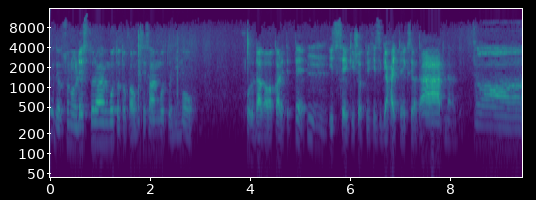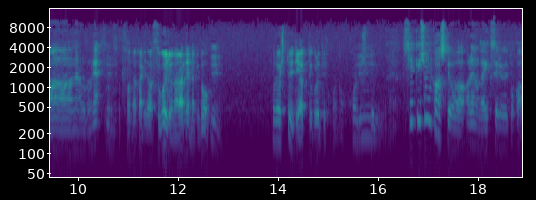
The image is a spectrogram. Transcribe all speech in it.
だけどそのレストランごととかお店さんごとにもフォルダが分かれてて、うんうん、いつ請求書っていう日付が入ったエクセルがダーって並んでる、ああなるほどね、そん。な感じですごい量並んでんだけど、うん。うん、それを一人でやってくれてるからな。管理してるよね、請求書に関してはあれなんだエクセルとか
